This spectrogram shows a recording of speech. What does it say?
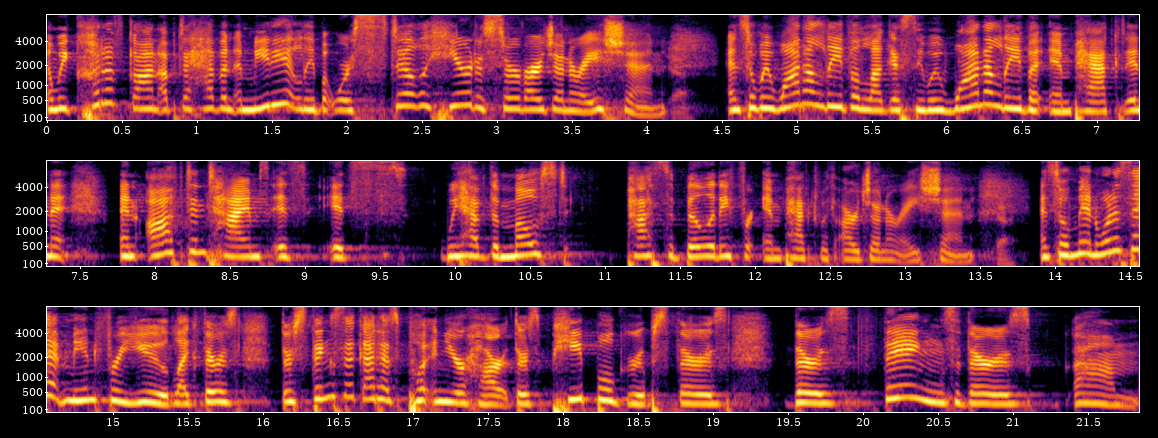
and we could have gone up to heaven immediately, but we're still here to serve our generation. And so we want to leave a legacy. We want to leave an impact in it. And oftentimes it's it's we have the most possibility for impact with our generation. And so man, what does that mean for you? Like there's there's things that God has put in your heart. There's people groups, there's there's things, there's um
